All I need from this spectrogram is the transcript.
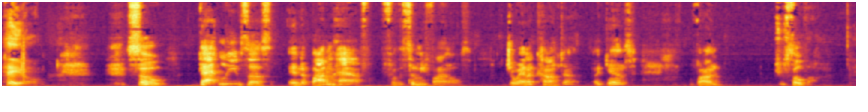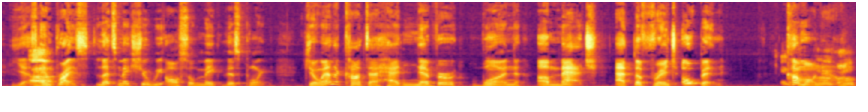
hell. So that leaves us in the bottom half for the semifinals, Joanna Konta against Von Drusova. Yes, uh, and Bryce, let's make sure we also make this point. Joanna Konta had never won a match at the French Open. Come on mm-hmm. now.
